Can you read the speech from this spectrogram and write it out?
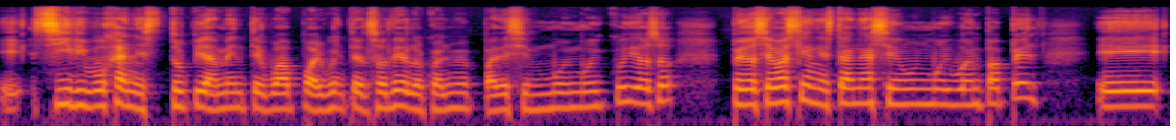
Eh, si dibujan estúpidamente guapo al Winter Soldier, lo cual me parece muy muy curioso. Pero Sebastian Stan hace un muy buen papel. Eh,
